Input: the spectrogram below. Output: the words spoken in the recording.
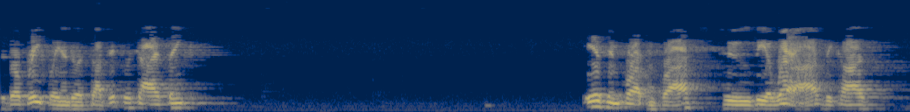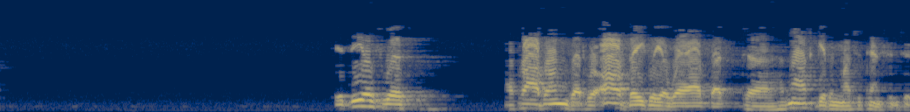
to go briefly into a subject which I think is important for us to be aware of because it deals with a problem that we're all vaguely aware of but uh, have not given much attention to.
